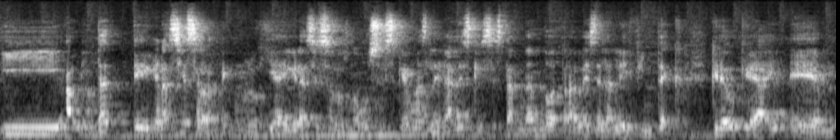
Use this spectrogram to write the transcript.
Y ahorita, eh, gracias a la tecnología y gracias a los nuevos esquemas legales que se están dando a través de la ley FinTech, creo que hay... Eh,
